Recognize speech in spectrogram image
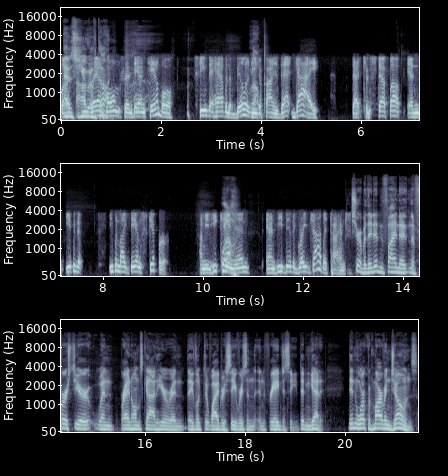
But As you uh, have Brad done. Holmes and Dan Campbell seem to have an ability Well- to find that guy that can step up, and even if, even like Dan Skipper, I mean, he came Well- in and he did a great job at times. Sure, but they didn't find it in the first year when Brad Holmes got here and they looked at wide receivers in, in free agency. Didn't get it. Didn't work with Marvin Jones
